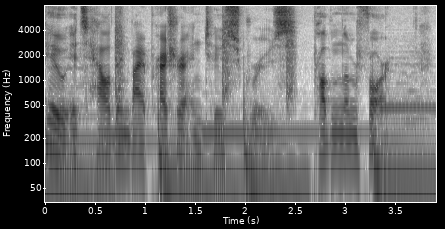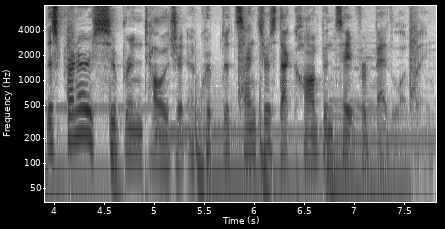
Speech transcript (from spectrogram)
II, it's held in by pressure and two screws. Problem number 4. This printer is super intelligent, equipped with sensors that compensate for bed leveling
